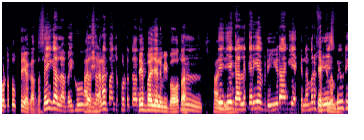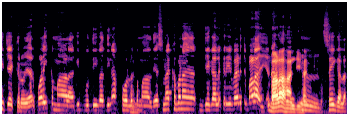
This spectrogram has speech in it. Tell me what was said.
ਫੁੱਟ ਤੋਂ ਉੱਤੇ ਆ ਕੱਦ ਸਹੀ ਗੱਲ ਆ ਬਾਈ ਹੋਊਗਾ ਹਾਂਜੀ, ਹਨਾ? 5.5 ਫੁੱਟ ਕੱਦ ਤੇ ਵਜਨ ਵੀ ਬਹੁਤ ਆ ਹੂੰ ਤੇ ਹਾਂਜੀ ਜੇ ਗੱਲ ਕਰੀਏ ਬਰੀਡ ਆ ਗਈ ਇੱਕ ਨੰਬਰ ਇੱਕ ਫੇਸ number। ਬਿਊਟੀ ਚੈੱਕ ਕਰੋ ਯਾਰ ਬੜੀ ਕਮਾਲ ਆ ਗਈ ਬੁੱਧੀਵਾਦੀ ਨਾ ਫੁੱਲ ਹਾਂਜੀ। ਕਮਾਲ ਦੇ ਆ। ਸਨੱਖ ਬਣਾ ਜੇ ਗੱਲ ਕਰੀਏ ਵੈੜ ਚ ਬਾਲਾ ਜੀ ਹੈ ਨਾ ਬਾਲਾ ਹਾਂਜੀ ਹਾਂਜੀ ਹੂੰ, ਸਹੀ ਗੱਲ ਆ।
